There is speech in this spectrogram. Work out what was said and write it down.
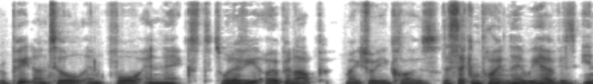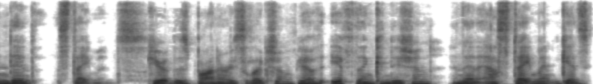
repeat until, and for, and next. So whatever you open up, make sure you close. The second point there we have is indent statements. Here at this binary selection, we have the if then condition, and then our statement gets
